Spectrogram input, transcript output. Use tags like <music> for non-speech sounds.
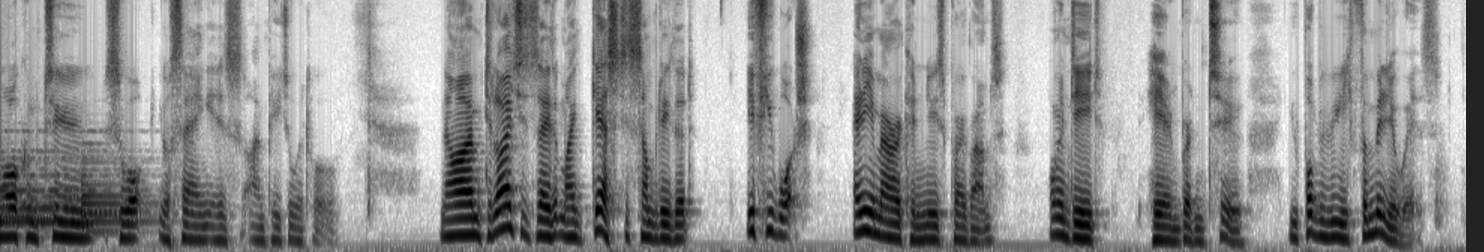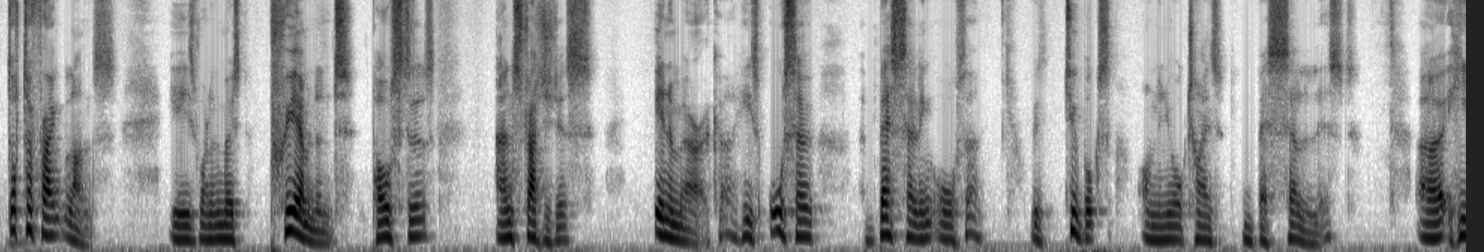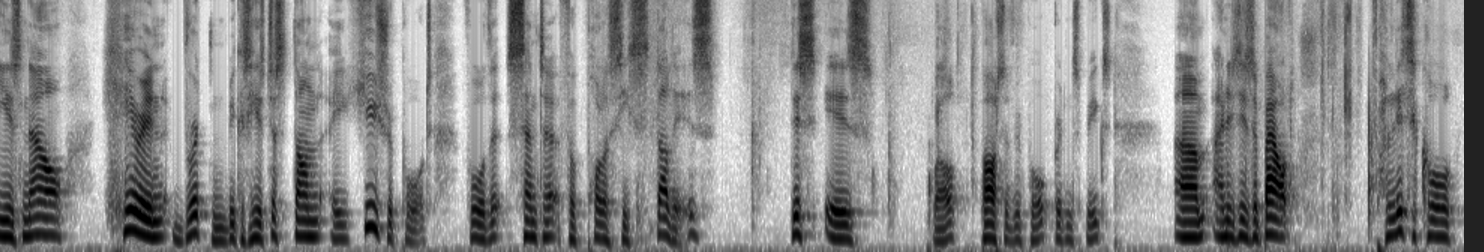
And welcome to So What You're Saying Is. I'm Peter Whittle. Now, I'm delighted to say that my guest is somebody that, if you watch any American news programs, or indeed here in Britain too, you'll probably be familiar with. Dr. Frank Luntz is one of the most preeminent pollsters and strategists in America. He's also a best selling author with two books on the New York Times bestseller list. Uh, he is now here in Britain because he has just done a huge report for the Centre for Policy Studies. This is, well, part of the report, Britain Speaks, um, and it is about political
